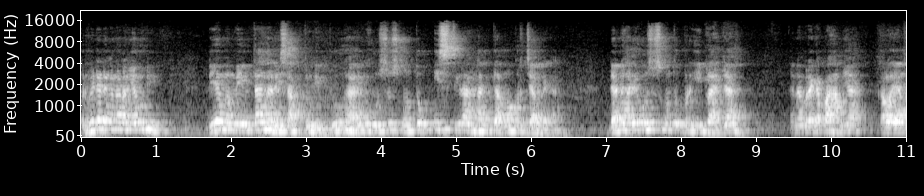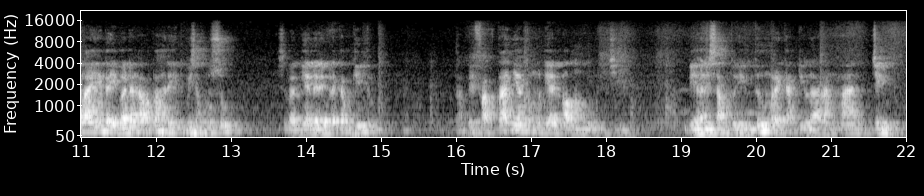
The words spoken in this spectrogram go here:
Berbeda dengan orang Yahudi. Dia meminta hari Sabtu itu hari khusus untuk istirahat, gak mau kerja mereka. Dan hari khusus untuk beribadah. Karena mereka pahamnya kalau yang lainnya gak ibadah gak apa-apa hari itu bisa khusus. Sebagian dari mereka begitu. Tapi faktanya kemudian Allah uji. Di hari Sabtu itu mereka dilarang mancing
